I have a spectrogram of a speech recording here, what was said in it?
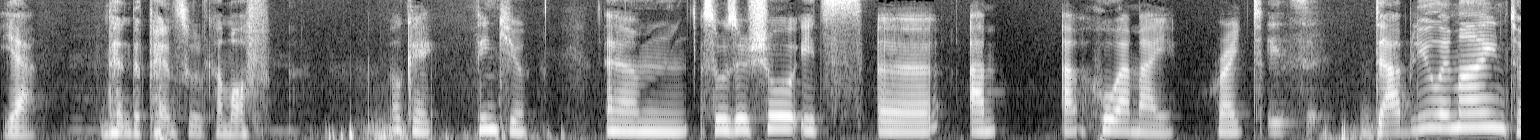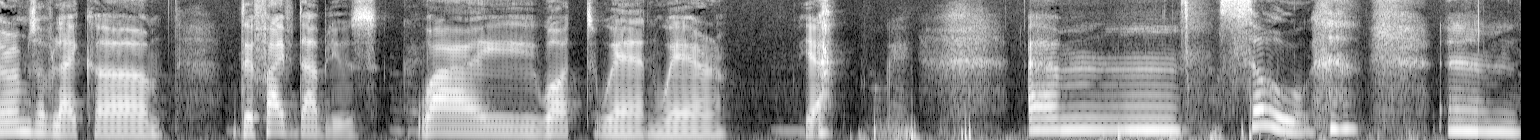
yeah then the pants will come off Okay, thank you. Um, so the show it's uh, am, uh, who am I, right? It's WMI in terms of like um, the five W's. Why, what, when, where. Yeah. Okay. Um, so, um,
